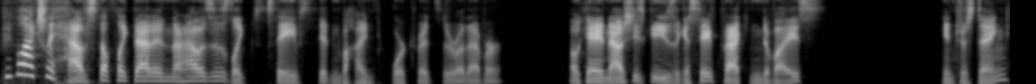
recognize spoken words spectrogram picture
people actually have stuff like that in their houses? Like safes hidden behind portraits or whatever? Okay, now she's using a safe cracking device. Interesting.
